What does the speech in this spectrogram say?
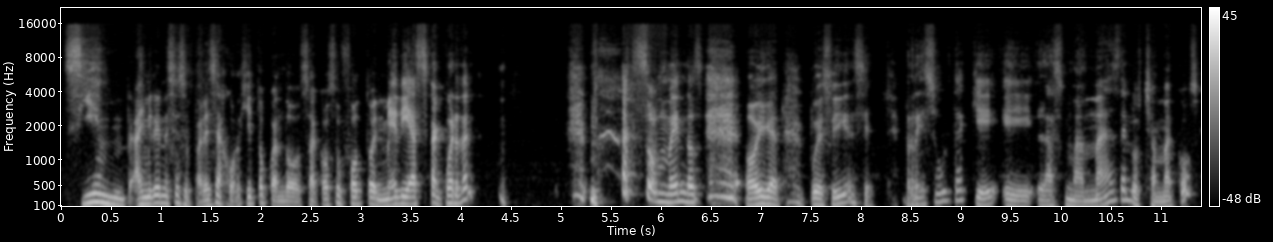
siempre, ay, miren, ese se parece a Jorgito cuando sacó su foto en medias, ¿se acuerdan? Más o menos. Oigan, pues fíjense, resulta que eh, las mamás de los chamacos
